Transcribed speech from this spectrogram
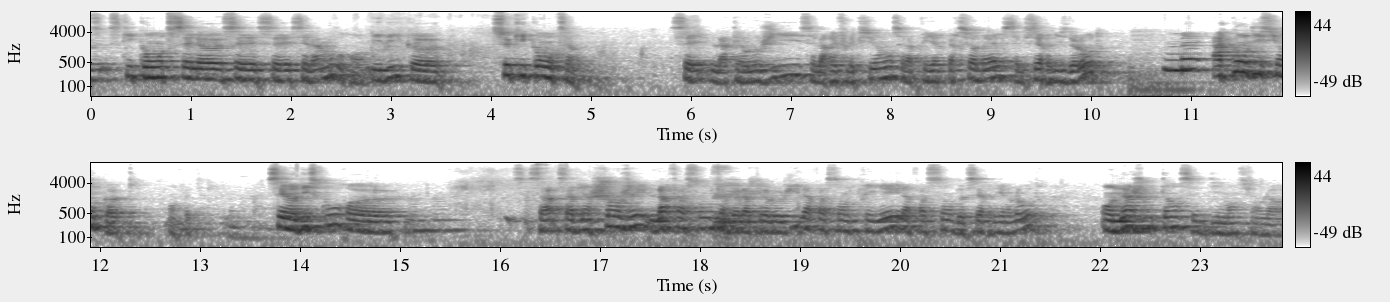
ce qui compte, c'est l'amour. Il dit que ce qui compte, c'est la théologie, c'est la réflexion, c'est la prière personnelle, c'est le service de l'autre, mais à condition que, en fait. C'est un discours, euh, ça, vient changer la façon de faire de la théologie, la façon de prier, la façon de servir l'autre, en ajoutant cette dimension-là,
